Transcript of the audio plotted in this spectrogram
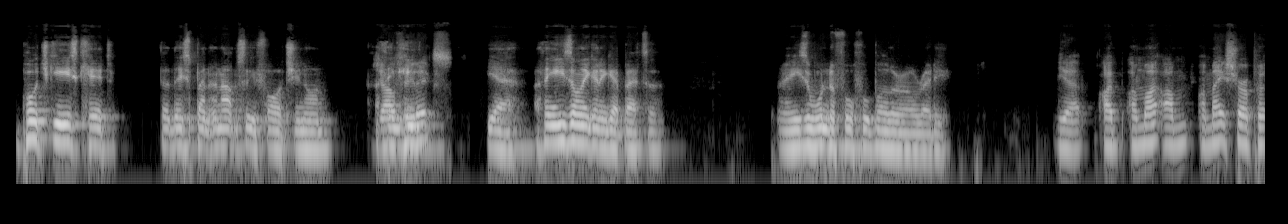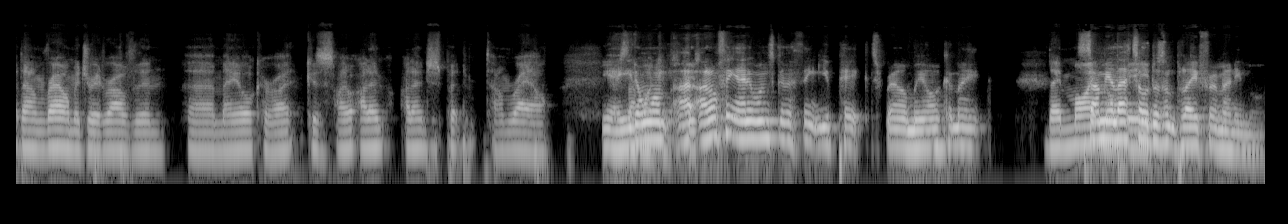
The Portuguese kid that they spent an absolute fortune on. I João think he- Felix. yeah, I think he's only going to get better. And he's a wonderful footballer already. Yeah, I I might I'm, I make sure I put down Real Madrid rather than uh, Mallorca, right? Because I, I don't I don't just put down Real. Yeah, you don't want. I. I don't think anyone's going to think you picked Real Mallorca, mate. They might. Samuel Eto'o doesn't play for him anymore.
